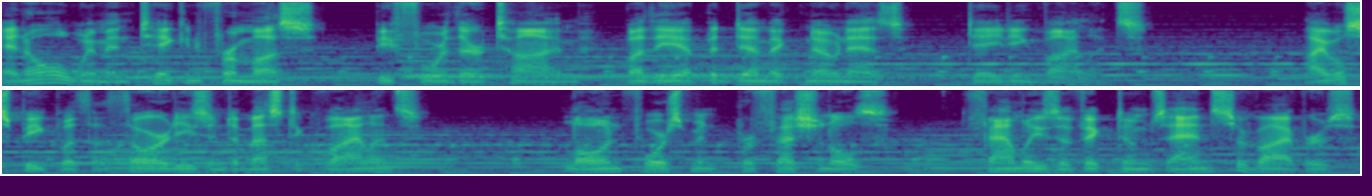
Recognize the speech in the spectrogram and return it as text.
and all women taken from us before their time by the epidemic known as dating violence. I will speak with authorities in domestic violence, law enforcement professionals, families of victims and survivors,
